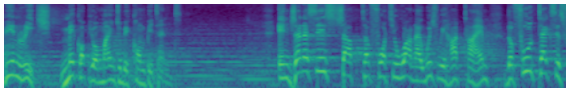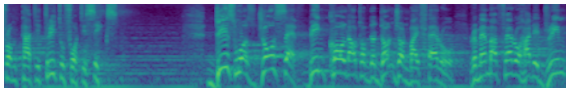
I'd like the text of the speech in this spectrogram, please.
being rich make up your mind to be competent. In genesis chapter 41 i wish we had time. The full text is from 33 to 46 this was joseph being called out of the dungeon by pharaoh. Remember pharaoh had a dream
